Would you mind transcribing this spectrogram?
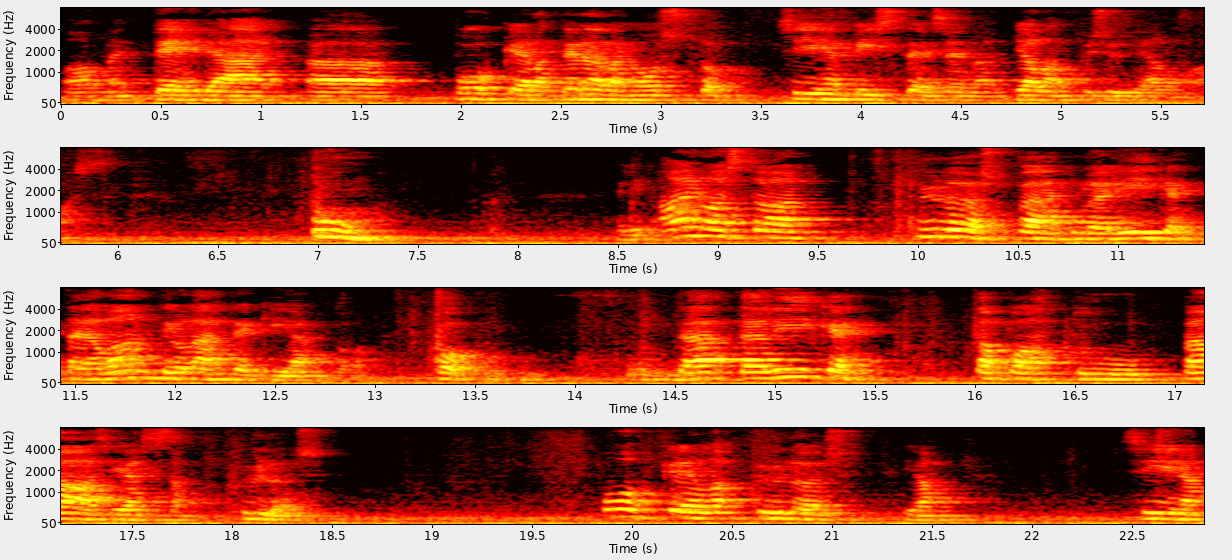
vaan me tehdään ää, pohkeilla terävä nosto siihen pisteeseen, että jalat pysyy jalmaassa. Pum! Eli ainoastaan ylöspäin tulee liikettä ja lantio lähtee kiertoon. Hop. Tämä liike tapahtuu pääasiassa ylös. Pohkeella ylös ja siinä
